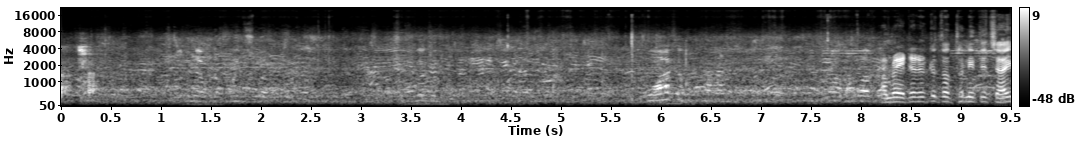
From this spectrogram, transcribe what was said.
আচ্ছা। আমরা এটার একটু তথ্য নিতে চাই।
